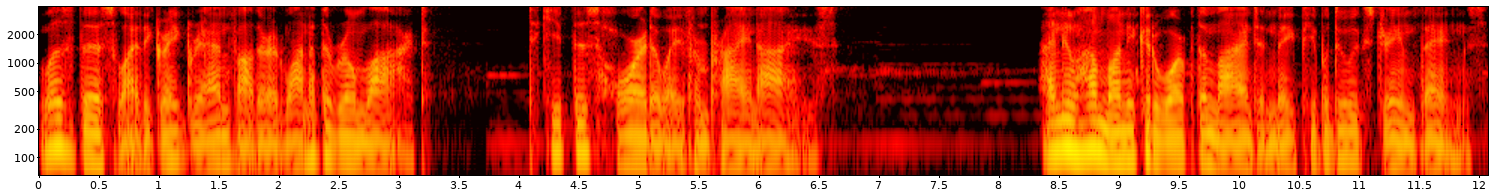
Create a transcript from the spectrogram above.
Was this why the great grandfather had wanted the room locked? To keep this hoard away from prying eyes. I knew how money could warp the mind and make people do extreme things,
